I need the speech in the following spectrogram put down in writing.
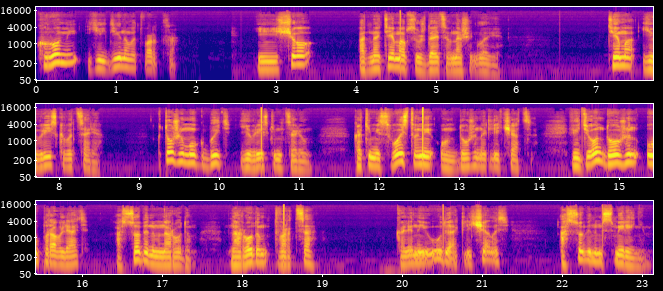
кроме единого Творца. И еще одна тема обсуждается в нашей главе. Тема еврейского царя. Кто же мог быть еврейским царем? Какими свойствами он должен отличаться? Ведь он должен управлять особенным народом, народом Творца. Колено Иуды отличалось особенным смирением.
